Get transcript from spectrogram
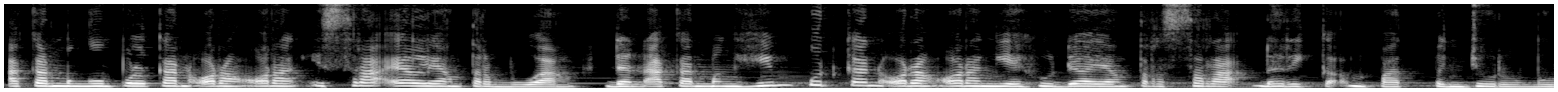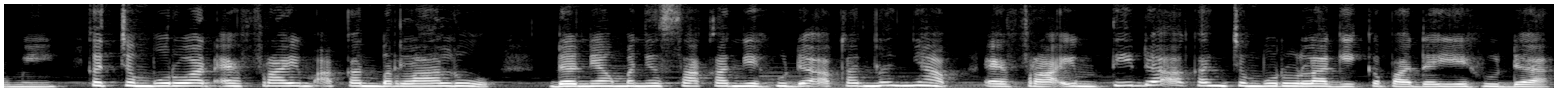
akan mengumpulkan orang-orang Israel yang terbuang, dan akan menghimpunkan orang-orang Yehuda yang terserak dari keempat penjuru bumi. Kecemburuan Efraim akan berlalu, dan yang menyesakan Yehuda akan lenyap. Efraim tidak akan cemburu lagi kepada Yehuda,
